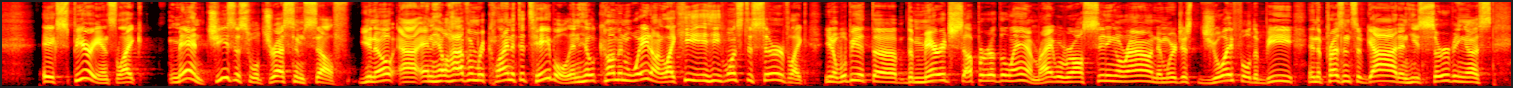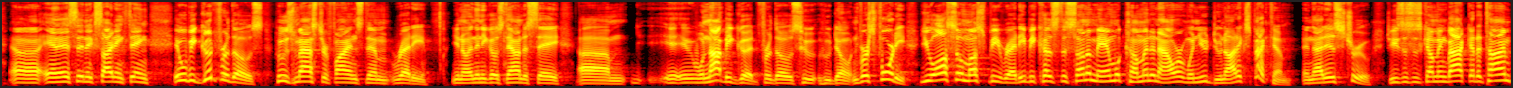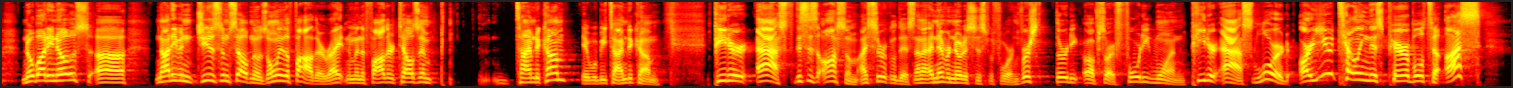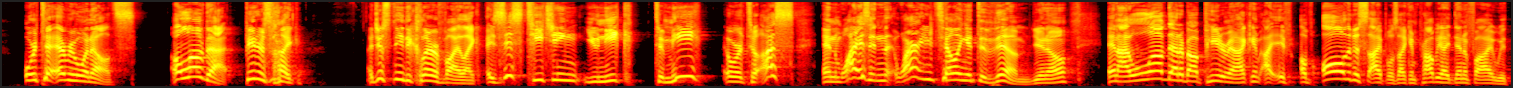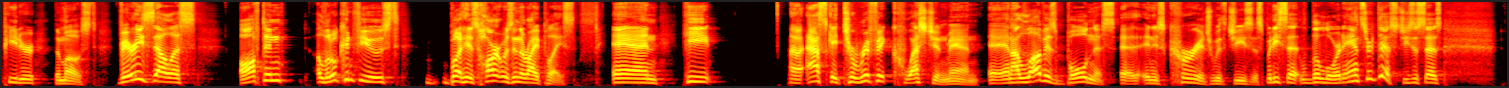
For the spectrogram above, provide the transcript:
experience like man, Jesus will dress himself, you know, uh, and he'll have him recline at the table and he'll come and wait on. Like he, he wants to serve, like, you know, we'll be at the, the marriage supper of the Lamb, right? Where we're all sitting around and we're just joyful to be in the presence of God and he's serving us. Uh, and it's an exciting thing. It will be good for those whose master finds them ready, you know, and then he goes down to say, um, it, it will not be good for those who, who don't. In verse 40, you also must be ready because because the Son of Man will come at an hour when you do not expect him. And that is true. Jesus is coming back at a time nobody knows. Uh, Not even Jesus himself knows, only the Father, right? And when the Father tells him, time to come, it will be time to come. Peter asked, this is awesome. I circled this, and I never noticed this before. In verse 30, oh, sorry, 41, Peter asked, Lord, are you telling this parable to us or to everyone else? I love that. Peter's like, I just need to clarify, like, is this teaching unique to me or to us? And why is it, why aren't you telling it to them, you know? And I love that about Peter, man. I can, I, if of all the disciples, I can probably identify with Peter the most. Very zealous, often a little confused, but his heart was in the right place. And he uh, asked a terrific question, man. And I love his boldness uh, and his courage with Jesus. But he said, The Lord answered this. Jesus says,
